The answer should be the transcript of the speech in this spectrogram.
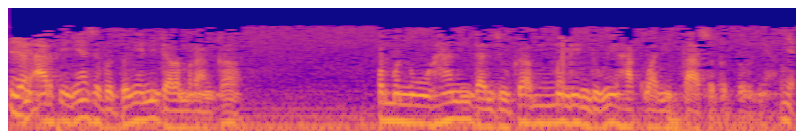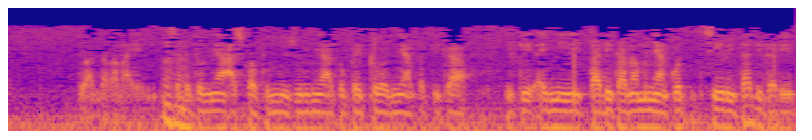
ya. ini artinya sebetulnya ini dalam rangka pemenuhan dan juga melindungi hak wanita sebetulnya ya. itu antara lain uh mhm. -huh. sebetulnya asbabun nuzulnya atau backgroundnya ketika ini, ini tadi karena menyangkut siri tadi dari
